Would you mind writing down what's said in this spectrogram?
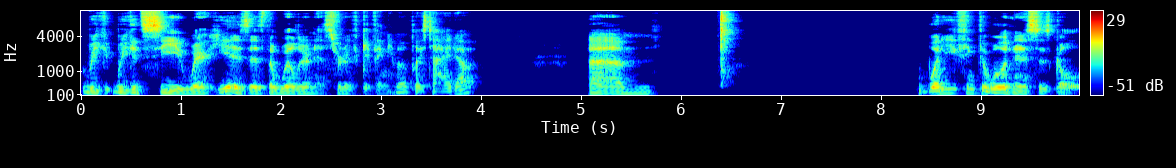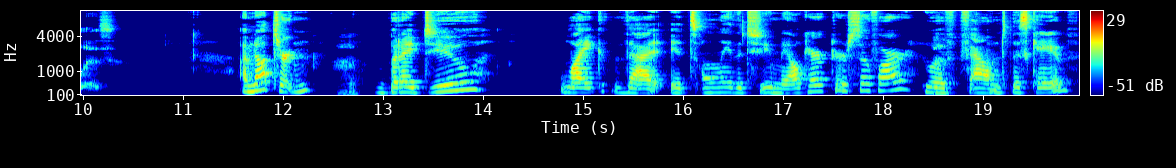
we, we could see where he is as the wilderness sort of giving him a place to hide out um, what do you think the wilderness's goal is I'm not certain, Uh-huh. but I do like that it's only the two male characters so far who Uh-huh. have found this cave,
